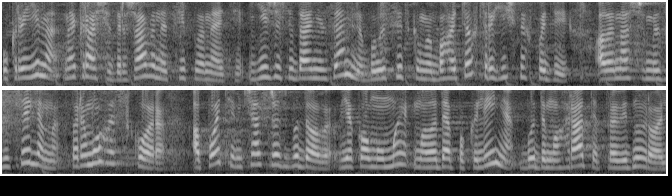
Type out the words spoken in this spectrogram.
Україна найкраща держава на цій планеті. Її життєдайні землі були свідками багатьох трагічних подій, але нашими зусиллями перемога скора, а потім час розбудови, в якому ми, молоде покоління, будемо грати провідну роль.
